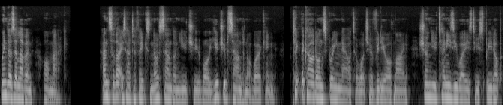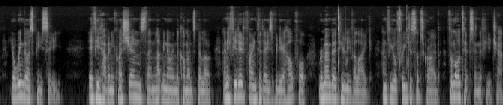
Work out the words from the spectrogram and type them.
Windows 11 or Mac. And so that is how to fix no sound on YouTube or YouTube sound not working. Click the card on screen now to watch a video of mine showing you 10 easy ways to speed up your Windows PC. If you have any questions, then let me know in the comments below, and if you did find today's video helpful, remember to leave a like, and feel free to subscribe for more tips in the future.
